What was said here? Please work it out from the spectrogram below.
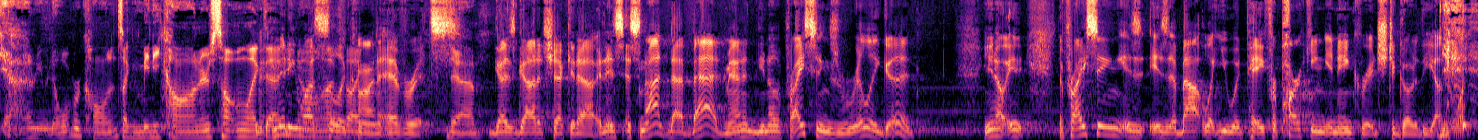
Yeah, I don't even know what we're calling it. It's like MiniCon or something like that. Mini you know? West feel like- Silicon, Everett's. Yeah. you guys got to check it out, and it's it's not that bad, man. And you know the pricing's really good. You know, it, the pricing is is about what you would pay for parking in Anchorage to go to the other one.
